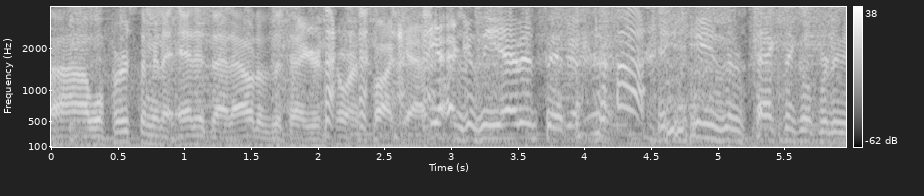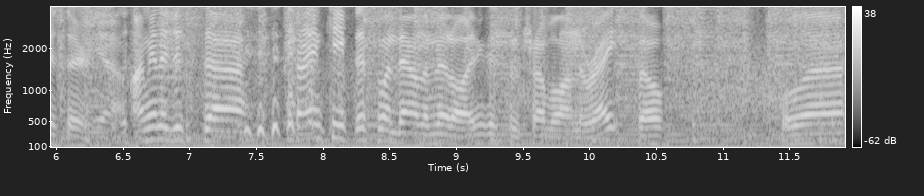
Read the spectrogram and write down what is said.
Uh, well, first I'm going to edit that out of the Taggart Torrens podcast. Yeah, because he edits it. He's a technical producer. Yeah, I'm going to just uh, try and keep this one down the middle. I think there's some trouble on the right, so we'll, uh,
